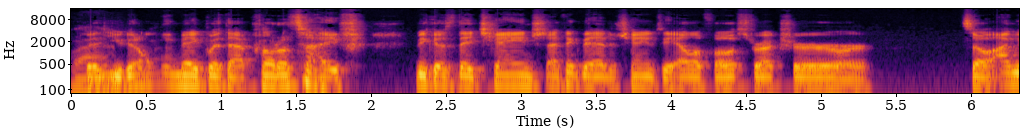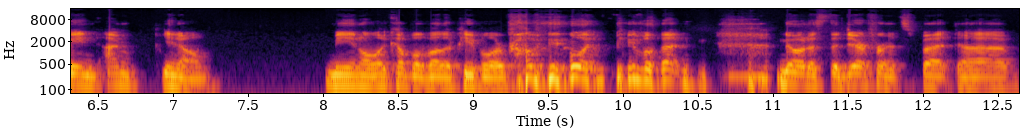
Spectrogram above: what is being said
Wow. That you can only make with that prototype because they changed. I think they had to change the LFO structure, or so. I mean, I'm you know, me and a couple of other people are probably the only people that notice the difference. But uh,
